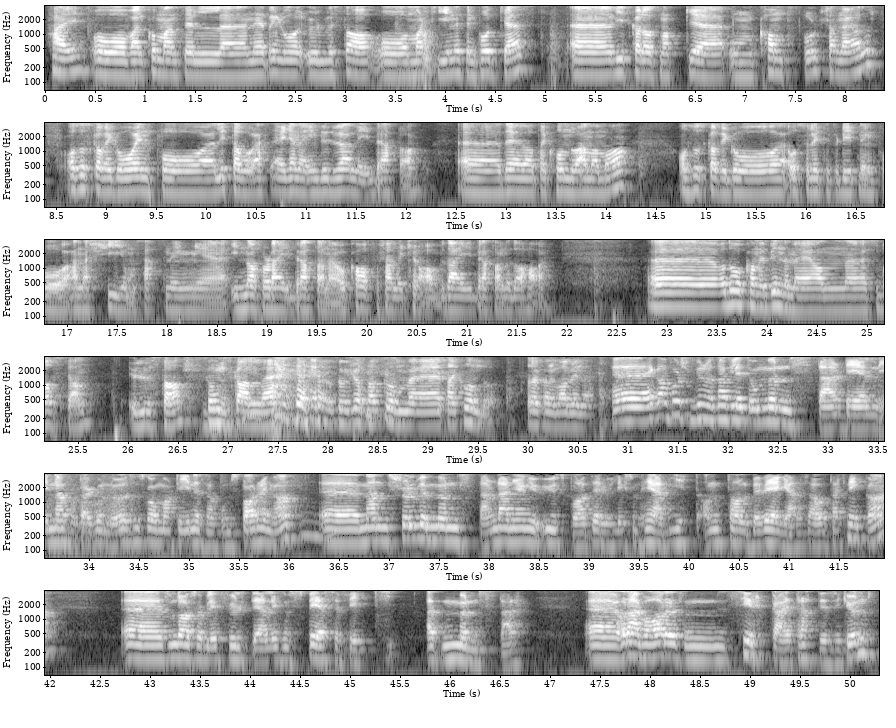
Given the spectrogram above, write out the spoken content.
Hei og velkommen til eh, Nedregård Ulvestad og Martine sin podkast. Vi skal da snakke om kampsport generelt, og så skal vi gå inn på litt av våre egne individuelle idretter. Eh, Det er da taekwondo MMA. Og så skal vi gå også litt i fordypning på energiomsetning eh, innenfor de idrettene, og hva forskjellige krav de idrettene da har. Eh, Og da kan vi begynne med han eh, Sebastian Ulvestad, som skal, som skal snakke om eh, taekwondo. Så da kan du bare begynne. Eh, Jeg kan først begynne å snakke litt om mønsterdelen innenfor taekwondo. Så skal Martine snakke om sparringa. Eh, Men selve mønsteren den går jo ut på at du liksom har et gitt antall bevegelser og teknikker. eh, Som da skal bli fulgt i et liksom spesifikk et mønster. Eh, Og de varer sånn ca. i 30 sekunder.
